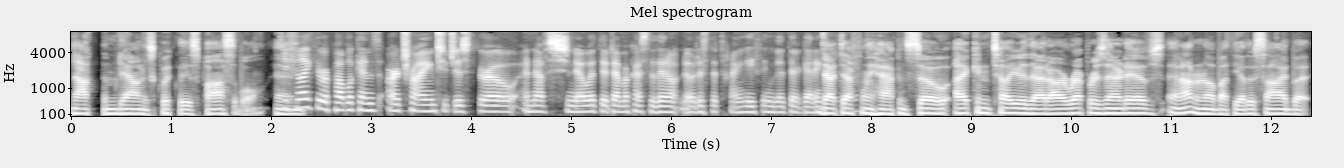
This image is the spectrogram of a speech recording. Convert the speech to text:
knock them down as quickly as possible. Do you feel like the Republicans are trying to just throw enough snow at the Democrats so they don't notice the tiny thing that they're getting? that definitely happens. So I can tell you that our representatives, and I don't know about the other side, but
